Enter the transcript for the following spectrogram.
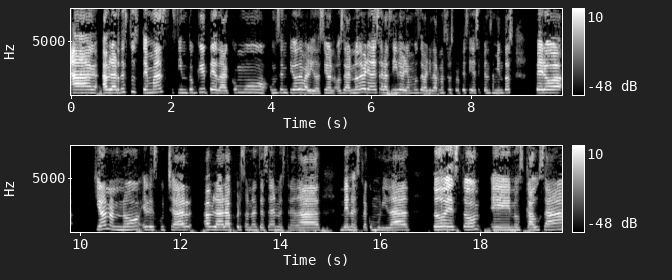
a hablar de estos temas, siento que te da como un sentido de validación. O sea, no debería de ser así, deberíamos de validar nuestras propias ideas y pensamientos, pero quieran o no, el escuchar hablar a personas ya sea de nuestra edad, de nuestra comunidad, todo esto eh, nos causa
